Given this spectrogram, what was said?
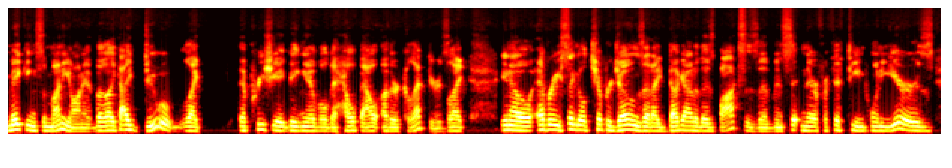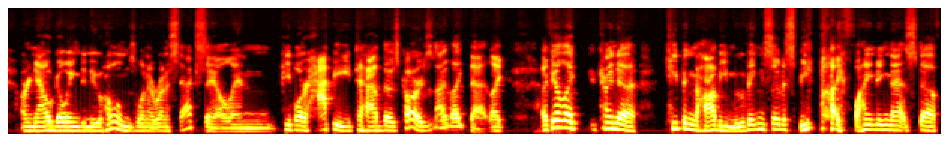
making some money on it, but like I do like appreciate being able to help out other collectors. Like, you know, every single Chipper Jones that I dug out of those boxes that have been sitting there for 15, 20 years are now going to new homes when I run a stack sale and people are happy to have those cards. And I like that. Like, I feel like kind of keeping the hobby moving, so to speak, by finding that stuff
